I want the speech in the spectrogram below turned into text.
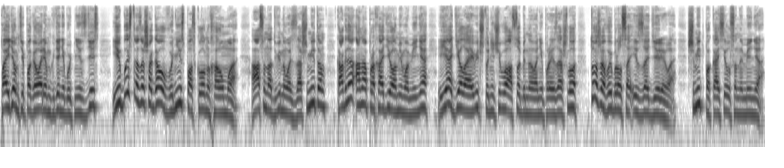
«пойдемте поговорим где-нибудь не здесь» и быстро зашагал вниз по склону холма. Асуна двинулась за Шмидтом. Когда она проходила мимо меня, и я, делая вид, что ничего особенного не произошло, тоже выбрался из-за дерева. Шмидт покосился на меня.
